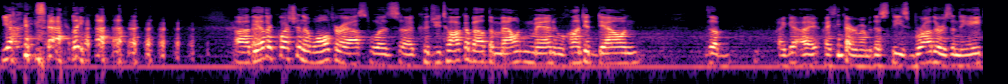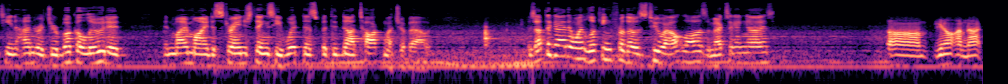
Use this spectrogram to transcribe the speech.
Yeah, exactly. uh, the other question that Walter asked was, uh, could you talk about the mountain man who hunted down the? I, I, I think I remember this. These brothers in the 1800s. Your book alluded, in my mind, to strange things he witnessed but did not talk much about. Is that the guy that went looking for those two outlaws, the Mexican guys? Um, you know, I'm not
